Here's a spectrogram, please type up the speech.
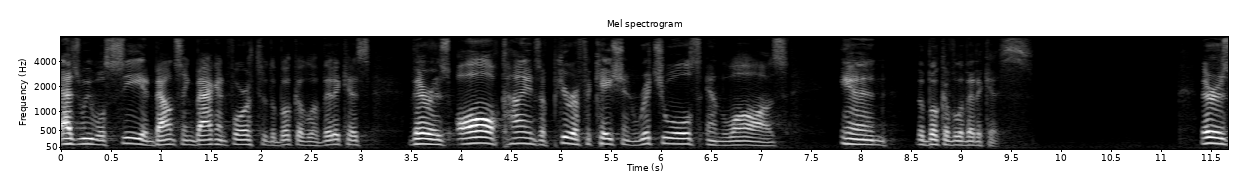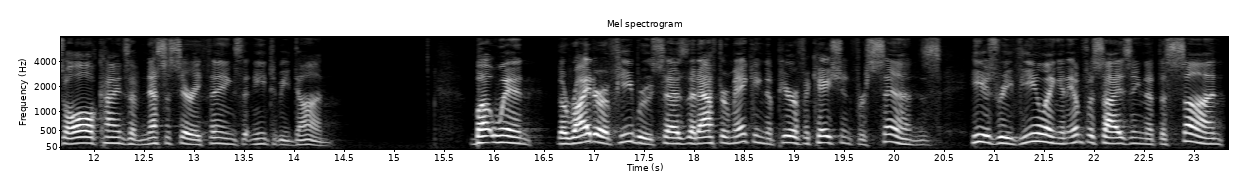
As we will see in bouncing back and forth to the book of Leviticus, there is all kinds of purification rituals and laws in the book of Leviticus. There is all kinds of necessary things that need to be done. But when the writer of Hebrews says that after making the purification for sins, he is revealing and emphasizing that the Son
